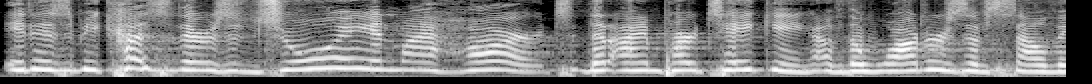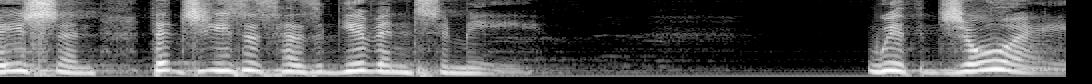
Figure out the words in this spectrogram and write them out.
It is because there's joy in my heart that I'm partaking of the waters of salvation that Jesus has given to me. With joy.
